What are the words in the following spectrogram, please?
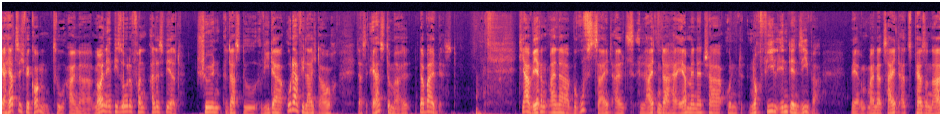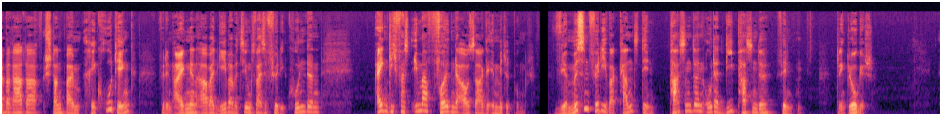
Ja, herzlich willkommen zu einer neuen Episode von Alles wird. Schön, dass du wieder oder vielleicht auch das erste Mal dabei bist. Tja, während meiner Berufszeit als leitender HR-Manager und noch viel intensiver während meiner Zeit als Personalberater stand beim Recruiting für den eigenen Arbeitgeber bzw. für die Kunden eigentlich fast immer folgende Aussage im Mittelpunkt. Wir müssen für die Vakanz den passenden oder die passende finden. Klingt logisch.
